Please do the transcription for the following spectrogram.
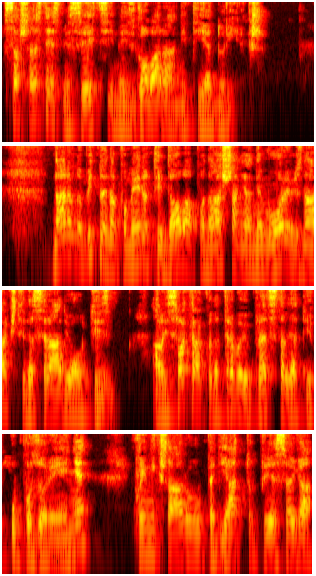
Sa 16 mjeseci ne izgovara niti jednu riječ. Naravno, bitno je napomenuti da ova ponašanja ne moraju značiti da se radi o autizmu, ali svakako da trebaju predstavljati upozorenje klinikšaru, pedijatru prije svega,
